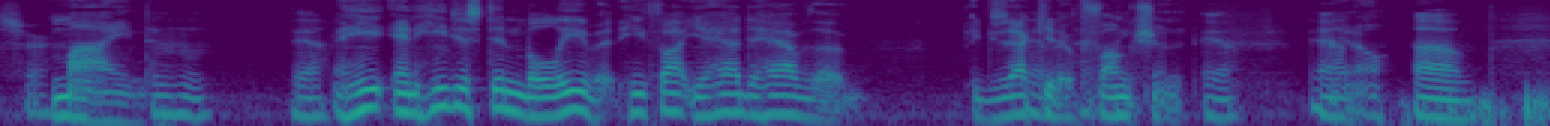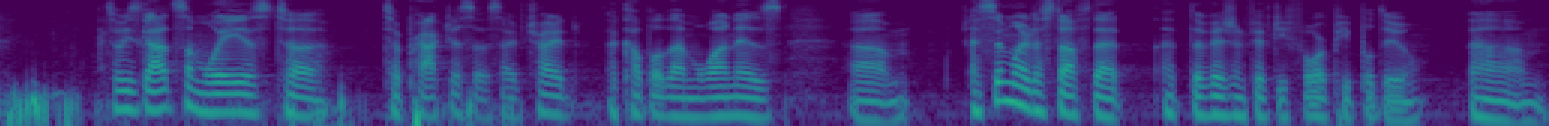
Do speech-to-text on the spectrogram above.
Sure. mind, Yeah. and he and he just didn't believe it. He thought you had to have the executive function. Yeah. Yeah. You know, Um, so he's got some ways to to practice this. I've tried a couple of them. One is um, similar to stuff that at the Vision 54 people do. Um,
